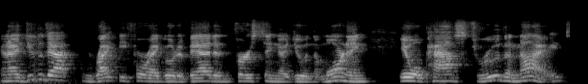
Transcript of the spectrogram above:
and I do that right before I go to bed and first thing I do in the morning, it will pass through the night.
